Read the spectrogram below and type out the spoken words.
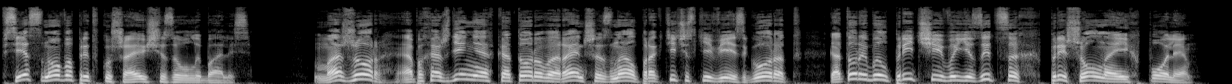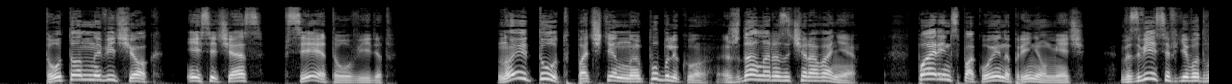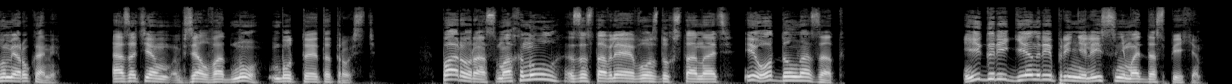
Все снова предвкушающе заулыбались. Мажор, о похождениях которого раньше знал практически весь город, который был притчей во языцах, пришел на их поле. Тут он новичок, и сейчас все это увидят. Но и тут почтенную публику ждало разочарование. Парень спокойно принял меч, взвесив его двумя руками, а затем взял в одну, будто это трость. Пару раз махнул, заставляя воздух стонать, и отдал назад. Игорь и Генри принялись снимать доспехи.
